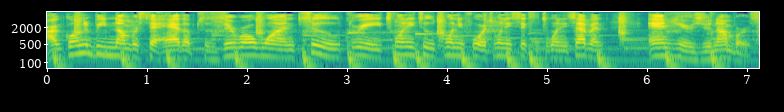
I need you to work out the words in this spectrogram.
are going to be numbers that add up to 0, 1, 2, 3, 22, 24, 26, and 27. And here's your numbers.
